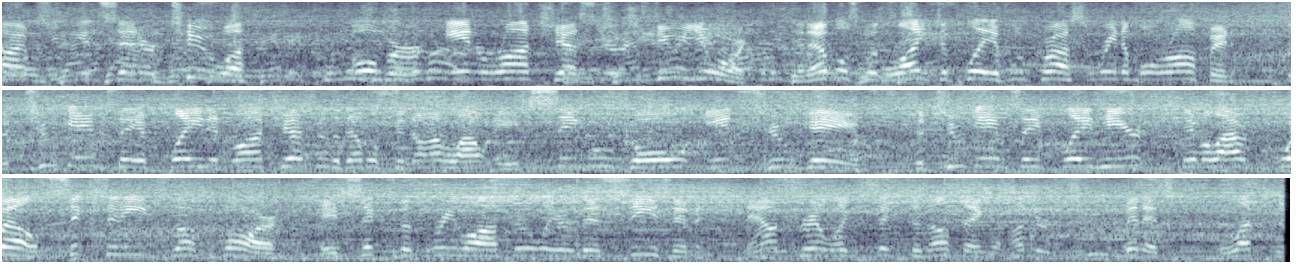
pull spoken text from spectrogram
Times Union Center 2 uh, over in Rochester, New York. The Devils would like to play at Blue Cross Arena more often. The two games they have played in Rochester, the Devils did not allow a single goal in two games. The two games they played here, they've allowed 12, six in each thus far. A 6 to 3 loss earlier this season, now trailing 6 to nothing, under two minutes left.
